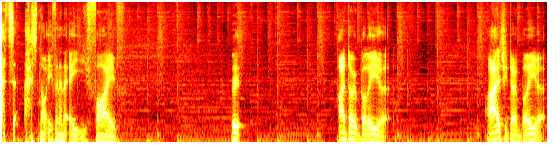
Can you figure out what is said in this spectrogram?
It's, not even an 85. It, I don't believe it. I actually don't believe it.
